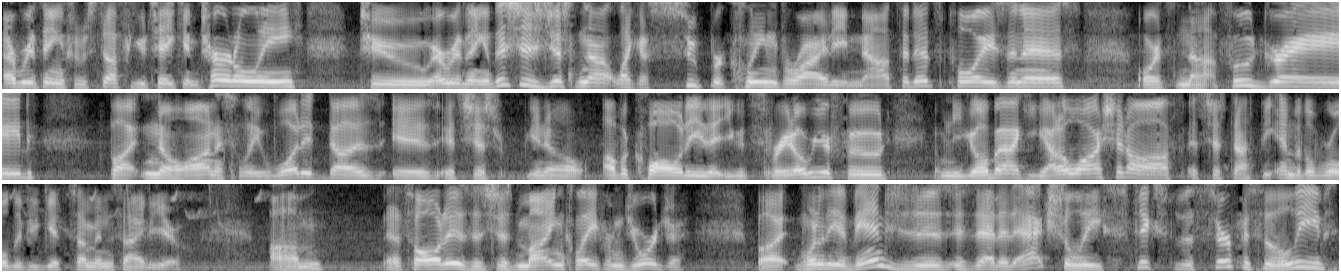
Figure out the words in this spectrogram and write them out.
everything from stuff you take internally to everything. This is just not like a super clean variety. Not that it's poisonous or it's not food grade. But no, honestly, what it does is it's just, you know, of a quality that you could spray it over your food. And when you go back, you got to wash it off. It's just not the end of the world if you get some inside of you. Um, that's all it is. It's just mined clay from Georgia. But one of the advantages is, is that it actually sticks to the surface of the leaves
